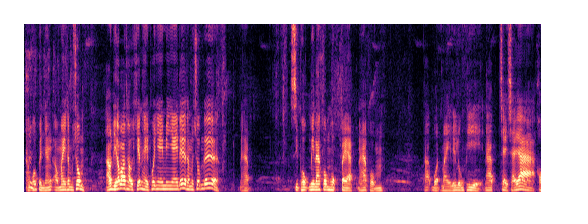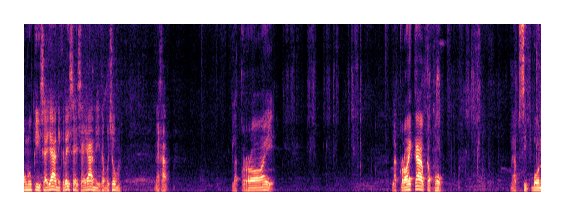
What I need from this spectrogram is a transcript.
เอาพอเป็นหยังเอาไม่ท่านผู้ชม เอาเดี๋ยวเบาเถาเขียนให้พ่อใหญ่แม่ใหญ่เด้อท่านผู้ชมเด้อนะครับ 16 มีนาคม 68 นะครับผม พระบวชใหม่หรือหลวงพี่นะครับใส่ฉายาของหลวงพี่ฉายานี่ก็เลยใส่ฉายานี่ท่านผู้ชมนะครับ หลักร้อย หลักร้อยเก้ากับหกนะครับสิบบน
